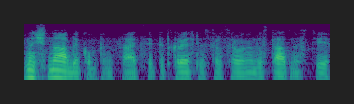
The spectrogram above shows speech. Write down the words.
значна декомпенсація, підкреслюю, серцевої недостатності.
